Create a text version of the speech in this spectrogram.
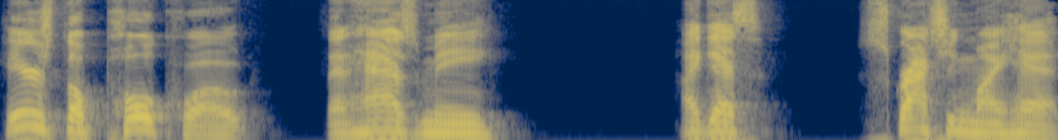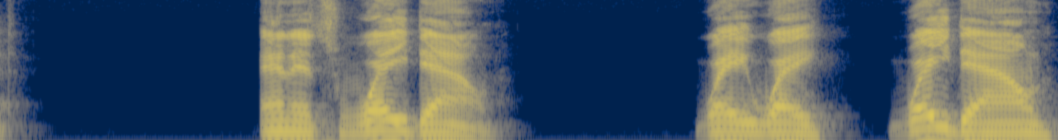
Here's the pull quote that has me, I guess, scratching my head. And it's way down, way, way, way down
